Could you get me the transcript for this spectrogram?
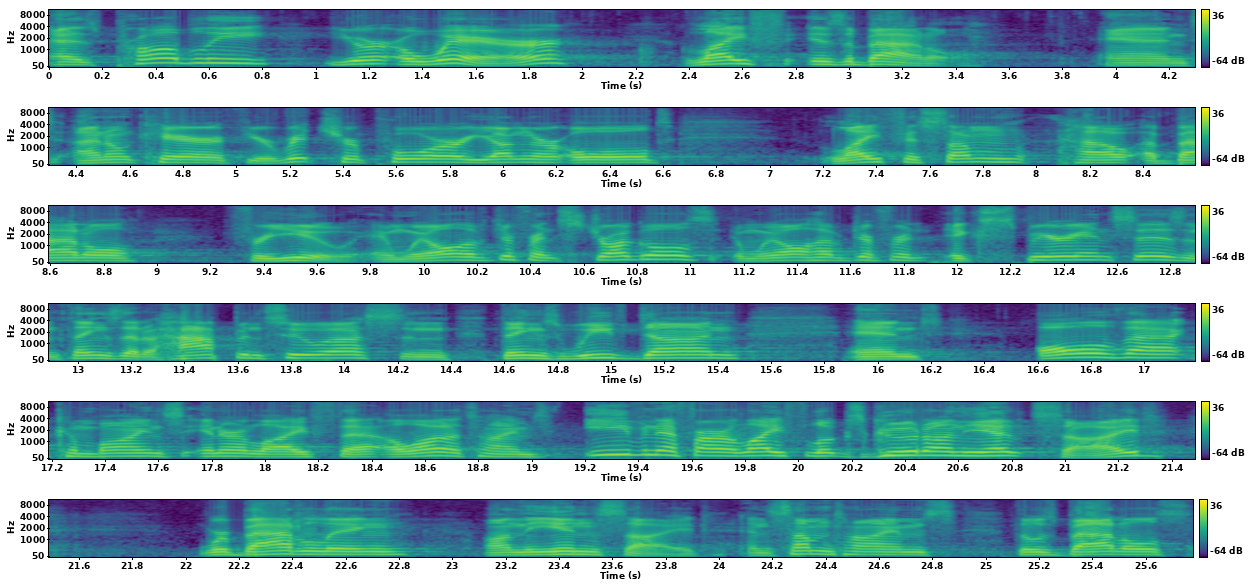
as probably you're aware, life is a battle. And I don't care if you're rich or poor, young or old, life is somehow a battle for you. And we all have different struggles, and we all have different experiences and things that have happened to us and things we've done. And all that combines in our life that a lot of times, even if our life looks good on the outside, we're battling on the inside. And sometimes those battles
